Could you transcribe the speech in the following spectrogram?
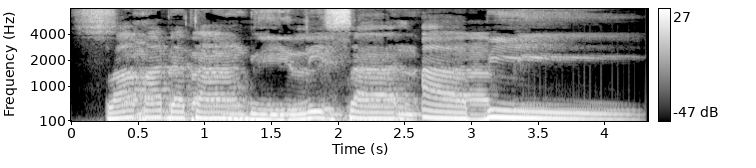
Selamat datang di Lisan Abi.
